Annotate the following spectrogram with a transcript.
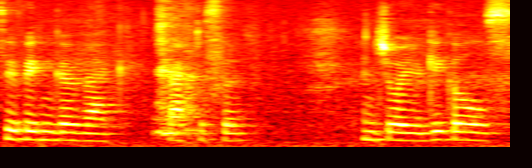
See if we can go back, practice it. Enjoy your giggles.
